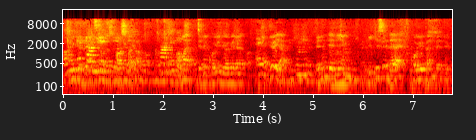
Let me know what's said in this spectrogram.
Ama Çünkü reaksiyonunuz farklı. Ama biri koyu diyor, biri Evet. diyor ya. Benim dediğim ikisi de koyu pembe diyor.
